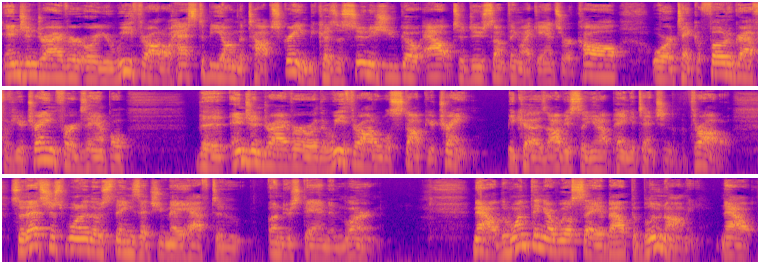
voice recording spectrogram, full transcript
engine driver or your WiThrottle has to be on the top screen because as soon as you go out to do something like answer a call or take a photograph of your train, for example, the engine driver or the WiThrottle will stop your train because obviously you're not paying attention to the throttle. So that's just one of those things that you may have to understand and learn. Now, the one thing I will say about the Blunami, now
